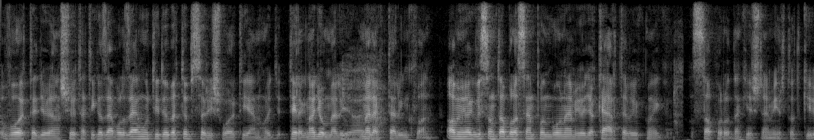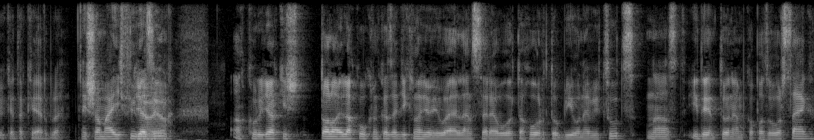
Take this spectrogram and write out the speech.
volt egy olyan, sőt, hát igazából az elmúlt időben többször is volt ilyen, hogy tényleg nagyon meleg, ja, meleg telünk van. Ami meg viszont abból a szempontból nem jó, hogy a kártevők meg szaporodnak, és nem írtott ki őket a kertbe. És ha már így füvezünk, ja, ja. akkor ugye a kis talajlakóknak az egyik nagyon jó ellenszere volt a Hortobio nevű cucc, na azt idéntől nem kap az ország,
